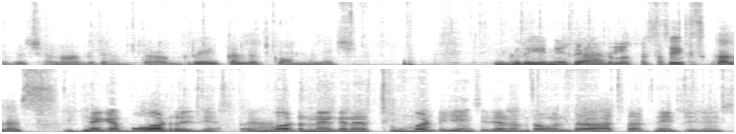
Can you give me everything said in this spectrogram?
ಇದು ಚೆನ್ನಾಗಿದೆ ಅಂತ ಗ್ರೇ ಕಲರ್ ಕಾಂಬಿನೇಷನ್ ಗ್ರೀನ್ ಇದೆ. ಸಿಕ್ಸ್ ಕಲರ್ಸ್ ಇದ್ನಾಗೆ ಬಾರ್ಡರ್ ಇದೆ. ಬಾರ್ಡರ್ನಾಗ ತುಂಬಾ ಡಿಸೈನ್ಸ್ ಇದೆ ನಮ್ದು ಒಂದು ಹತ್ತು ಹದಿನೈದು ಡಿಸೈನ್ಸ್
